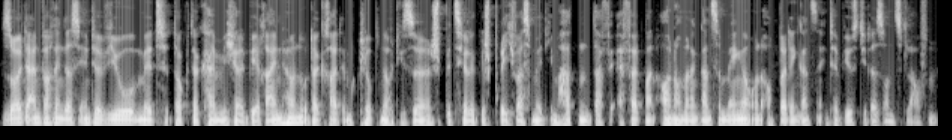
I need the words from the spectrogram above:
sollte einfach in das Interview mit Dr. Kai Michael B. reinhören oder gerade im Club noch diese spezielle Gespräch, was wir mit ihm hatten. Dafür erfährt man auch noch mal eine ganze Menge und auch bei den ganzen Interviews, die da sonst laufen.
